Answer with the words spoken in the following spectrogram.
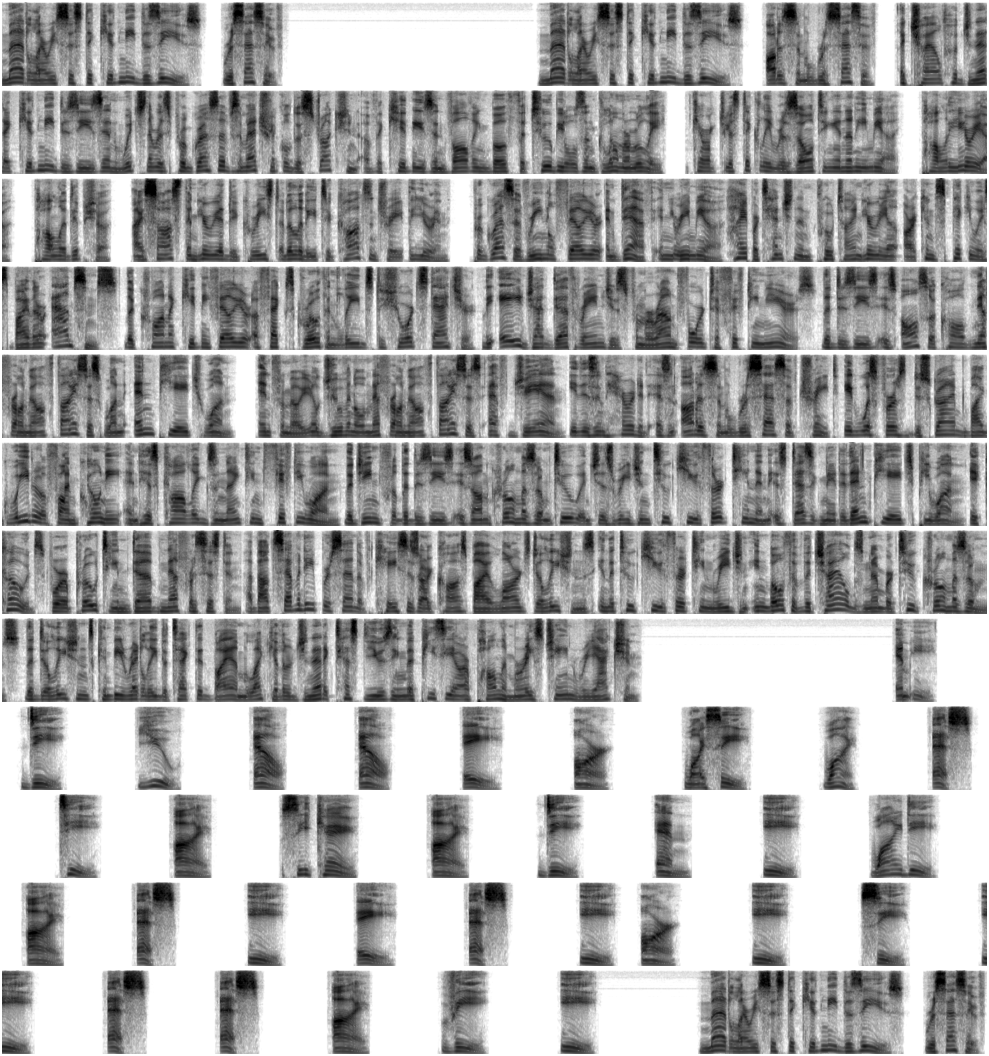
Medullary cystic kidney disease, recessive. Medullary cystic kidney disease, autosomal recessive, a childhood genetic kidney disease in which there is progressive symmetrical destruction of the kidneys involving both the tubules and glomeruli, characteristically resulting in anemia, polyuria, polydipsia, isosthenuria decreased ability to concentrate the urine, progressive renal failure and death in uremia. Hypertension and proteinuria are conspicuous by their absence. The chronic kidney failure affects growth and leads to short stature. The age at death ranges from around 4 to 15 years. The disease is also called nephronophthisis 1 NPH1 and familial juvenile nephronophthisis FJN. It is inherited as an autosomal recessive trait. It was first described by Guido Fanconi and his colleagues in 1951. The gene for the disease is on chromosome 2 which is region 2q13 and is designated NPHP1. It codes for a protein dubbed nephrocystin. About 70% of cases are caused by large deletions in the 2q13 region in both of the child's number 2 chromosomes. The deletions can be readily detected by a molecular genetic test using the PCR polymerase chain reaction. M E D U L L A R Y C Y S T I C K I D N E Y D I S E a S E R E C E S S I V E. Medullary cystic kidney disease, recessive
